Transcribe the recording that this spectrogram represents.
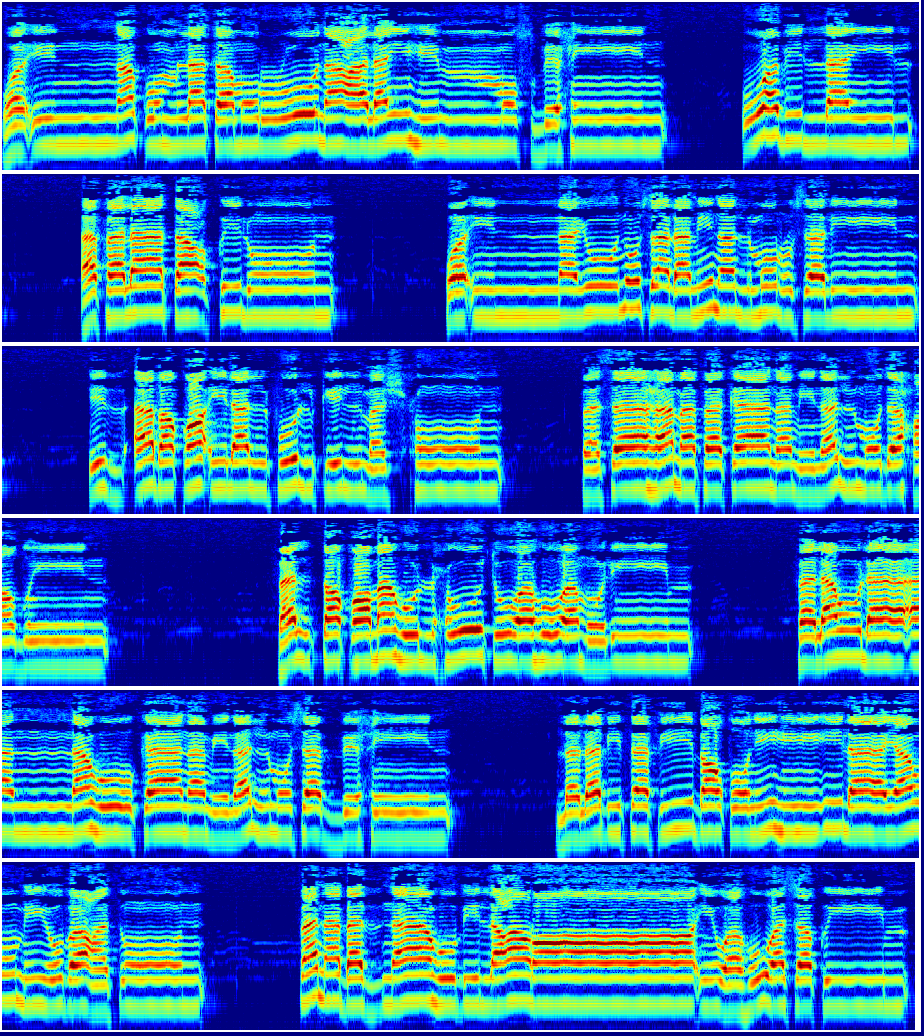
وإنكم لتمرون عليهم مصبحين وبالليل أفلا تعقلون وإن يونس لمن المرسلين إذ أبق إلى الفلك المشحون فساهم فكان من المدحضين فالتقمه الحوت وهو مليم فلولا أنه كان من المسبحين للبث في بطنه إلى يوم يبعثون فنبذناه بالعراء وهو سقيم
